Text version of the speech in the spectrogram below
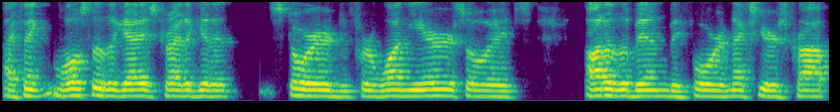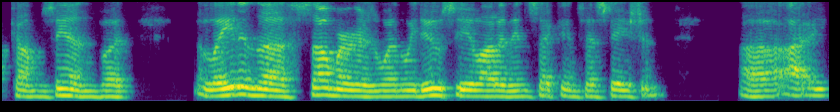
I think most of the guys try to get it stored for one year so it's out of the bin before next year's crop comes in. But late in the summer is when we do see a lot of insect infestation. Uh, I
